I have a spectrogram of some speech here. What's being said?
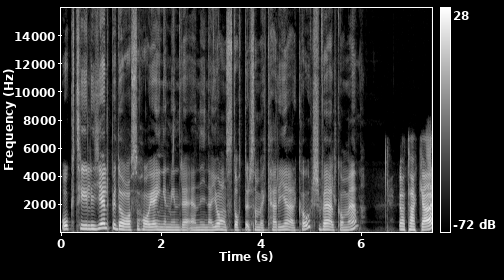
Och till hjälp idag så har jag ingen mindre än Nina Jansdotter som är karriärcoach. Välkommen! Jag tackar.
